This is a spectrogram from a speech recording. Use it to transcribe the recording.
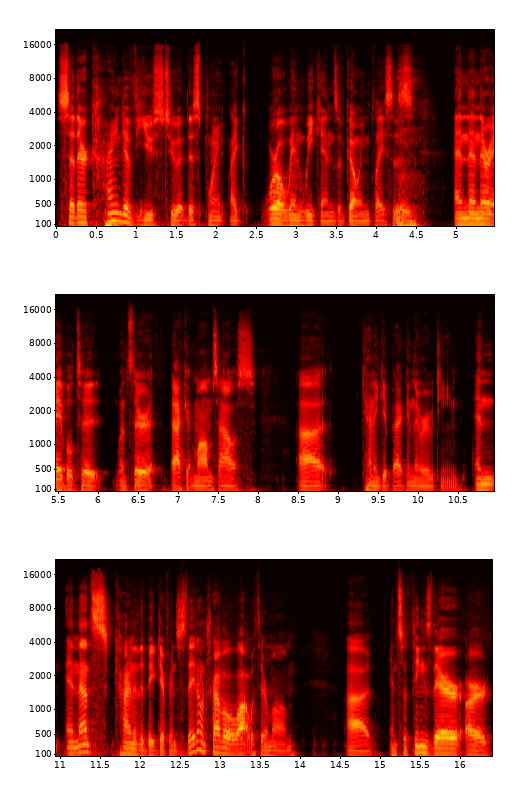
so they're kind of used to at this point, like whirlwind weekends of going places. And then they're able to, once they're back at mom's house, uh, kind of get back in their routine. And and that's kind of the big difference is they don't travel a lot with their mom. Uh, and so things there are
